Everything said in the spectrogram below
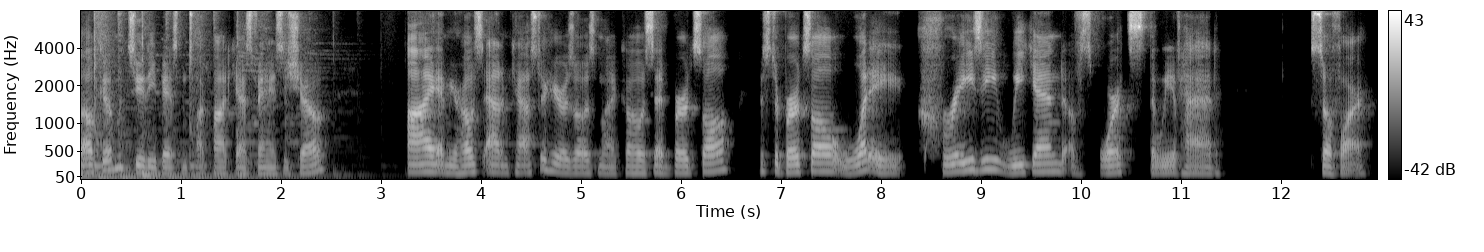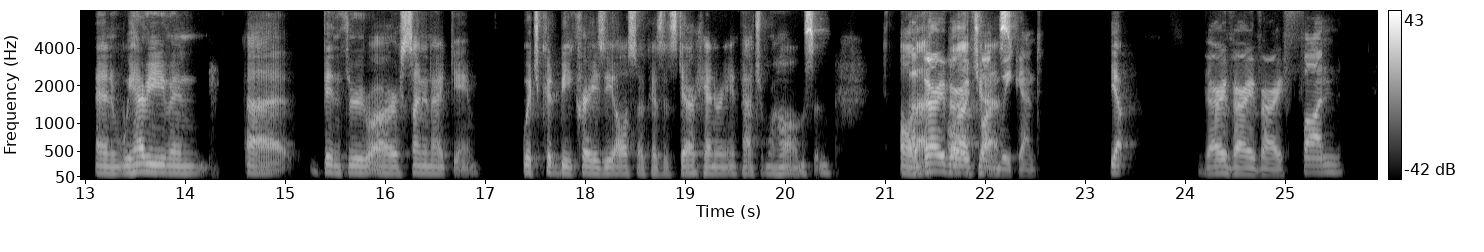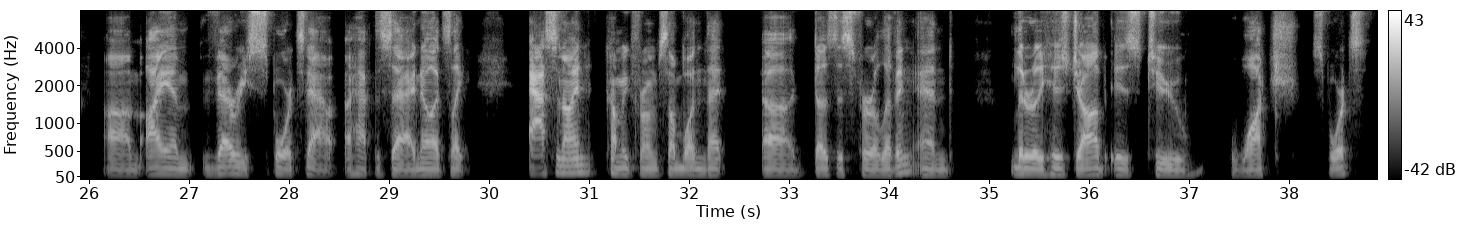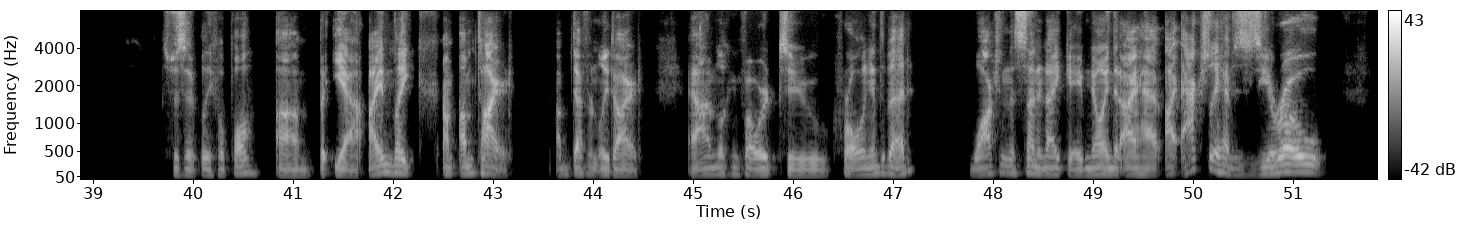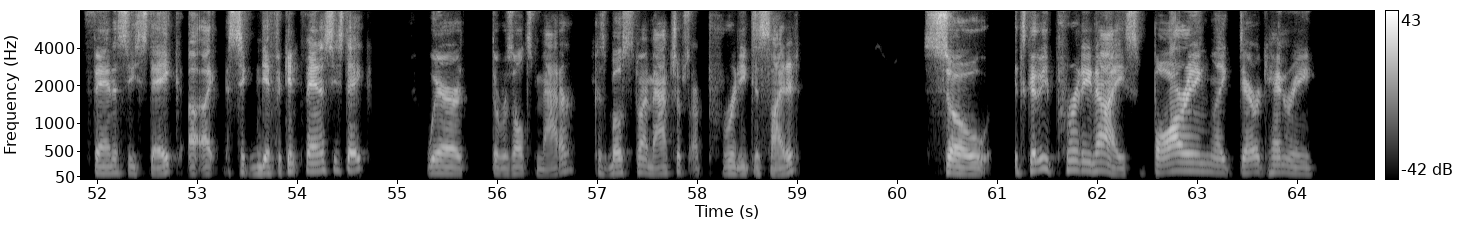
Welcome to the Basement Talk Podcast Fantasy Show. I am your host, Adam Castor. Here, as always, my co host, Ed Birdsall. Mr. Birdsall, what a crazy weekend of sports that we have had so far. And we haven't even uh, been through our Sunday night game, which could be crazy also because it's Derrick Henry and Patrick Mahomes and all a that. very very that fun jazz. weekend. Yep. Very very very fun. Um, I am very sportsed out. I have to say. I know it's like asinine coming from someone that uh does this for a living, and literally his job is to watch sports, specifically football. Um, but yeah, I'm like I'm I'm tired. I'm definitely tired, and I'm looking forward to crawling into bed, watching the Sunday night game, knowing that I have I actually have zero fantasy stake, uh, significant fantasy stake, where the results matter because most of my matchups are pretty decided. So it's going to be pretty nice, barring like Derrick Henry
